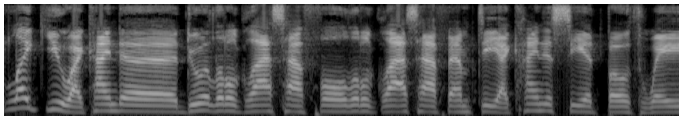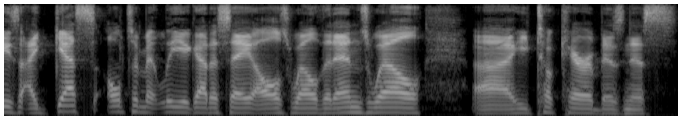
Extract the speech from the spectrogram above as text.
like you. I kind of do a little glass half full, a little glass half empty. I kind of see it both ways. I guess ultimately you got to say all's well that ends well. Uh, he took care of business,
